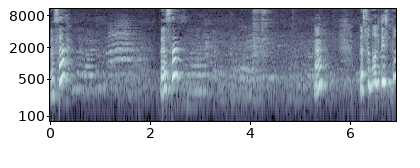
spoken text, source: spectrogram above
कस? कस? कस बोलतीस तू?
